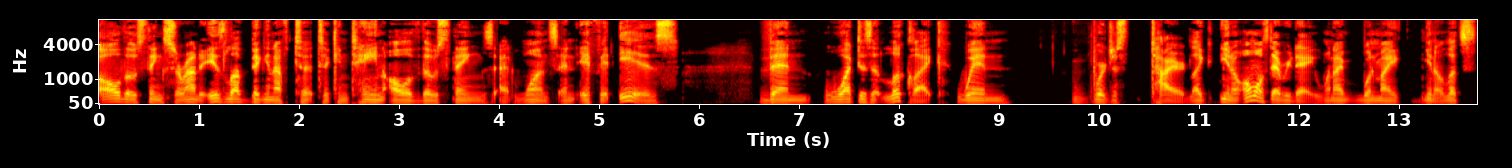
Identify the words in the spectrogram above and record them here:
All those things surround it. Is love big enough to, to contain all of those things at once? And if it is, then what does it look like when we're just tired? Like, you know, almost every day when I, when my, you know, let's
